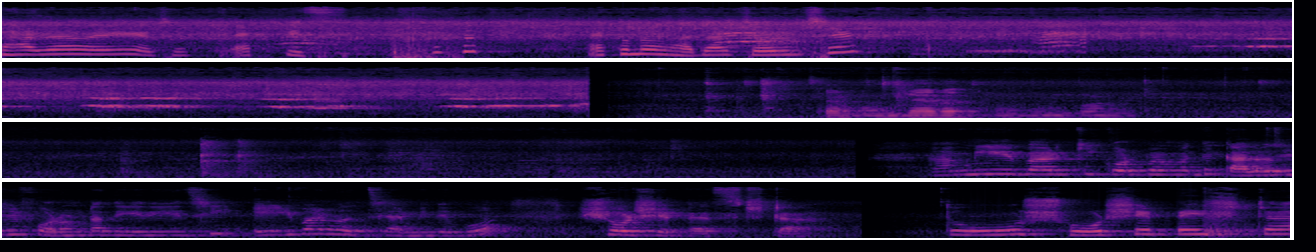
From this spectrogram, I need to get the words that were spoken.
ভাজা হয়ে গেছে এক পিস এখনো ভাজা চলছে আমি এবার কি করব? এর মধ্যে কালো জিরে ফোড়নটা দিয়ে দিয়েছি। এইবার হচ্ছে আমি দেব সর্ষে পেস্টটা। তো সর্ষে পেস্টটা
